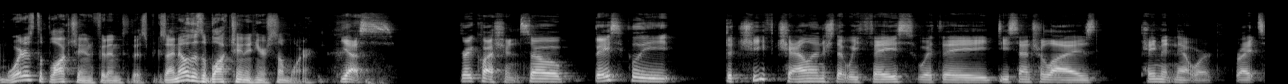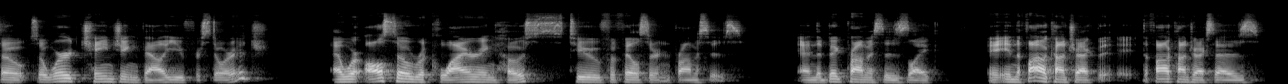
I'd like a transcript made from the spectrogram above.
Where does the blockchain fit into this? Because I know there's a blockchain in here somewhere. Yes. Great question. So basically, the chief challenge that we face with a decentralized payment network, right? So so we're changing value for storage and we're also requiring hosts to fulfill certain promises. And the big promise is like in the file contract, the file contract says,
